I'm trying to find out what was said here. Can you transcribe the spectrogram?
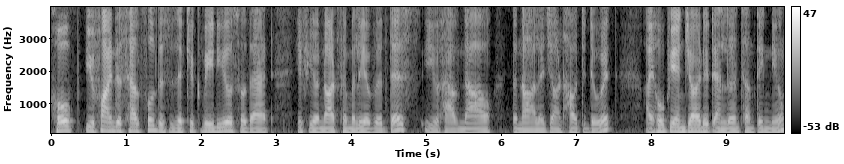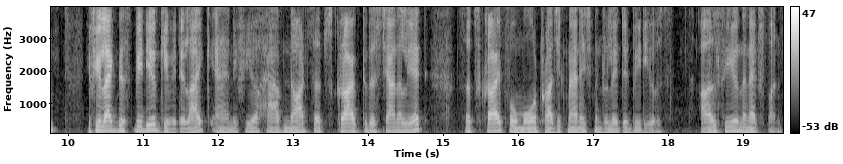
Hope you find this helpful. This is a quick video so that if you're not familiar with this, you have now the knowledge on how to do it. I hope you enjoyed it and learned something new. If you like this video, give it a like. And if you have not subscribed to this channel yet, subscribe for more project management related videos. I'll see you in the next one.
